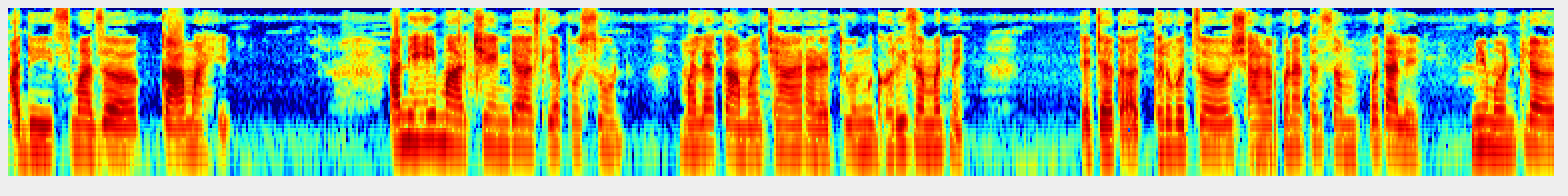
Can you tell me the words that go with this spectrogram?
आधीच माझं काम आहे. आणि हे मार्च एंड असल्यापासून मला कामाच्या राड्यातून घरी जमत नाही. त्याच्यात अथर्वचं शाळा पण आता संपत आले. मी म्हटलं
